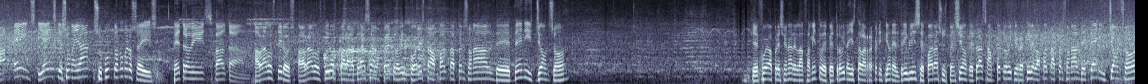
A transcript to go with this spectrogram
a Ains. Y Ains que suma ya su punto número 6. Petrovic, falta. Habrá dos tiros, habrá dos tiros para Drasan Petrovic por esta falta personal de Dennis Johnson. Que fue a presionar el lanzamiento de Petrovic. Ahí está la repetición, el dribbling separa, suspensión de Drasan Petrovic y recibe la falta personal de Dennis Johnson.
